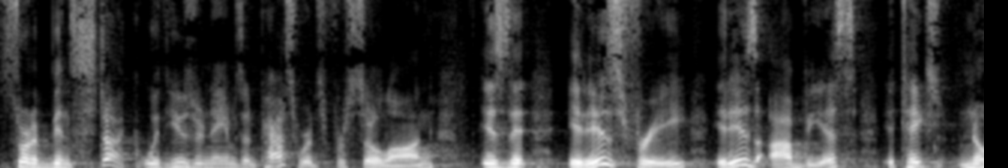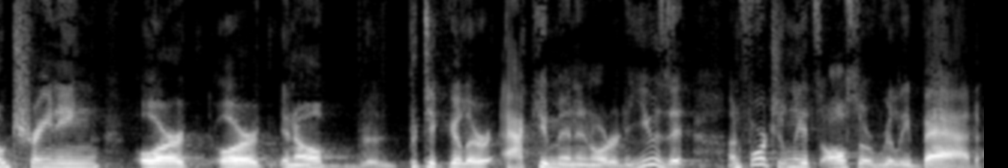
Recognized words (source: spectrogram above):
sort of been stuck with usernames and passwords for so long is that it is free, it is obvious, it takes no training or, or you know, particular acumen in order to use it. Unfortunately, it's also really bad.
